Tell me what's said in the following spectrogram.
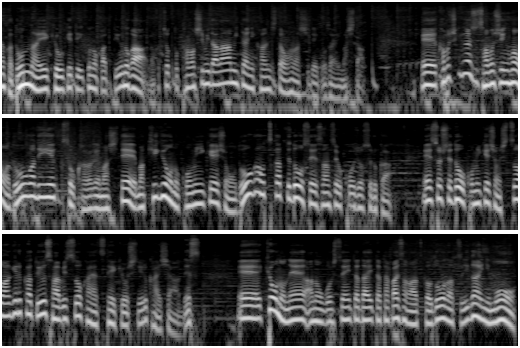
なんかどんな影響を受けていくのかっていうのが、なんかちょっと楽しみだなみたいに感じたお話でございました。えー、株式会社サムシングファンは動画 DX を掲げまして、まあ、企業のコミュニケーションを動画を使ってどう生産性を向上するか、えー、そしてどうコミュニケーション質を上げるかというサービスを開発提供している会社です。えー、今日のねあのご出演いただいた高橋さんが扱うドーナツ以外にも、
